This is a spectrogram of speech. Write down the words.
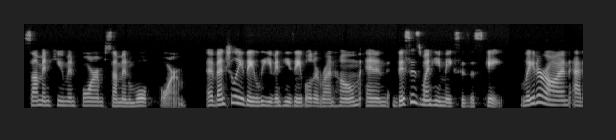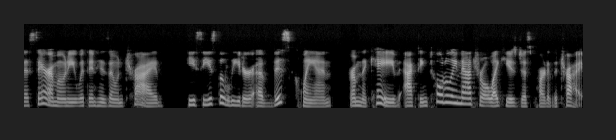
some in human form, some in wolf form. Eventually they leave and he's able to run home and this is when he makes his escape. Later on at a ceremony within his own tribe, he sees the leader of this clan from the cave acting totally natural like he is just part of the tribe.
